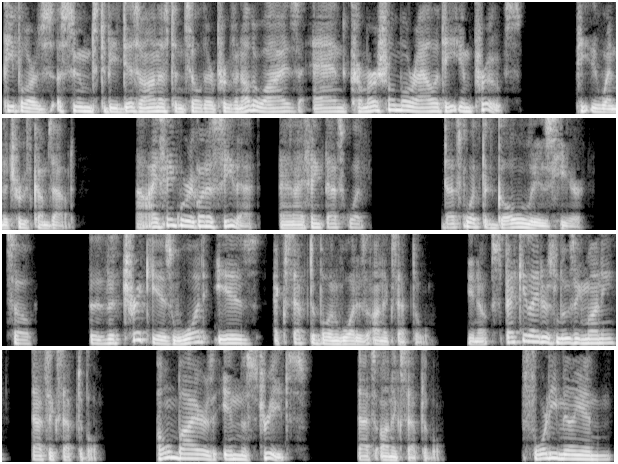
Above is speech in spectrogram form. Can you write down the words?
People are assumed to be dishonest until they're proven otherwise, and commercial morality improves when the truth comes out. I think we're going to see that, and I think that's what that's what the goal is here. So the, the trick is what is acceptable and what is unacceptable. You know, speculators losing money, that's acceptable. Home buyers in the streets, that's unacceptable. 40 million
